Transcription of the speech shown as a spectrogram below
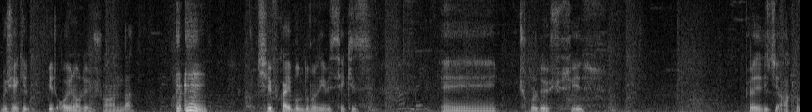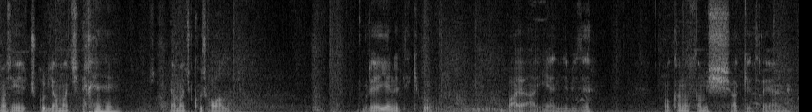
Bu şekil bir oyun oluyor şu anda. Şef kaybolduğumuz gibi 8 eee çukur dövüşçüsüyüz. Böyle dedikçe aklıma şey geliyor. Çukur yamaç. yamaç koç havalı. Buraya yenildik. Bu bayağı yendi bizi. O kanoslamış hak getire yani.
